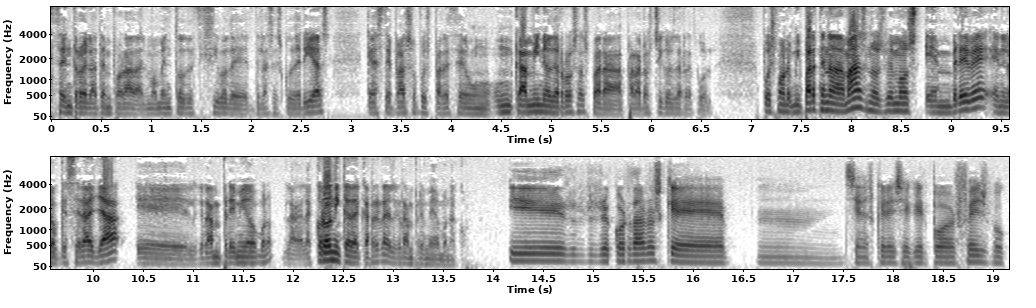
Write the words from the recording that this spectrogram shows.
centro de la temporada, el momento decisivo de, las escuderías, que a este paso pues parece un, camino de rosas para, los chicos de Red Bull. Pues por mi parte nada más, nos vemos en breve en lo que será ya el Gran Premio, bueno, la, crónica de carrera del Gran Premio de Mónaco. Y recordaros que mm, si nos queréis seguir por Facebook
